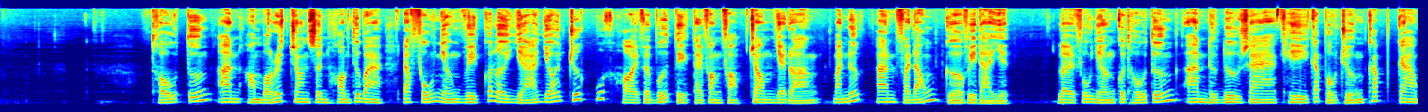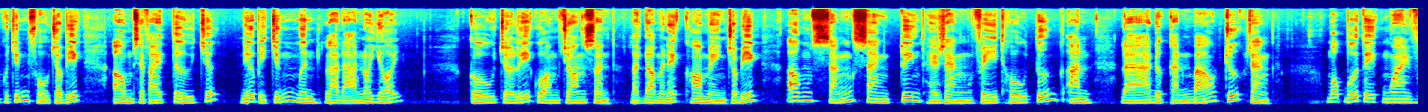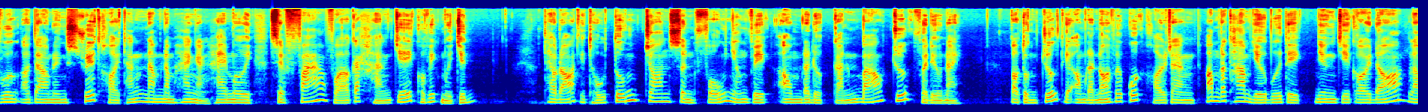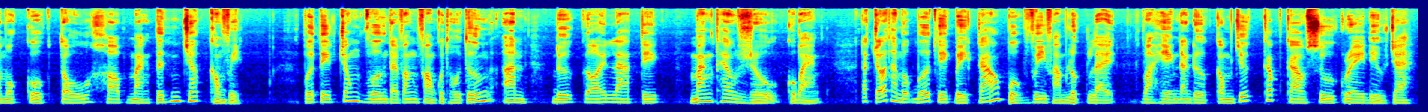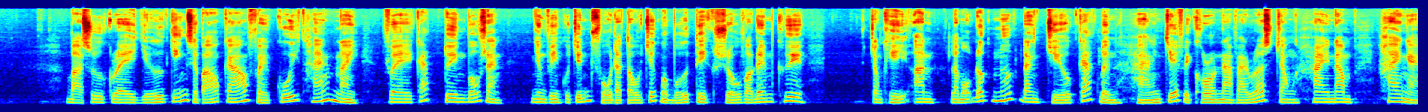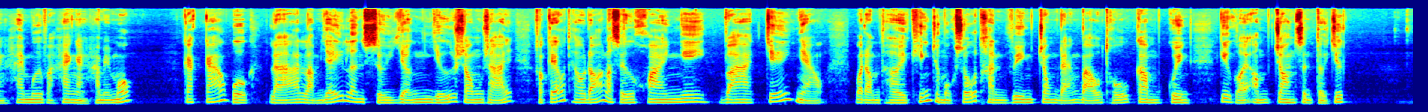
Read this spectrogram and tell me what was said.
Thủ tướng Anh ông Boris Johnson hôm thứ Ba đã phủ nhận việc có lời giả dối trước Quốc hội về bữa tiệc tại văn phòng trong giai đoạn mà nước Anh phải đóng cửa vì đại dịch. Lời phủ nhận của Thủ tướng Anh được đưa ra khi các bộ trưởng cấp cao của chính phủ cho biết ông sẽ phải từ chức nếu bị chứng minh là đã nói dối. Cựu trợ lý của ông Johnson là Dominic Cummings cho biết ông sẵn sàng tuyên thệ rằng vị Thủ tướng Anh đã được cảnh báo trước rằng một bữa tiệc ngoài vườn ở Downing Street hồi tháng 5 năm 2020 sẽ phá vỡ các hạn chế COVID-19. Theo đó, thì Thủ tướng Johnson phủ nhận việc ông đã được cảnh báo trước về điều này. Vào tuần trước thì ông đã nói với Quốc hội rằng ông đã tham dự bữa tiệc nhưng chỉ coi đó là một cuộc tụ họp mang tính chất công việc. Bữa tiệc trong vườn tại văn phòng của Thủ tướng Anh được gọi là tiệc mang theo rượu của bạn đã trở thành một bữa tiệc bị cáo buộc vi phạm luật lệ và hiện đang được công chức cấp cao Sue Gray điều tra. Bà Sucre dự kiến sẽ báo cáo về cuối tháng này về các tuyên bố rằng nhân viên của chính phủ đã tổ chức một bữa tiệc rượu vào đêm khuya, trong khi Anh là một đất nước đang chịu các lệnh hạn chế về coronavirus trong hai năm 2020 và 2021. Các cáo buộc đã làm dấy lên sự giận dữ rộng rãi và kéo theo đó là sự hoài nghi và chế nhạo và đồng thời khiến cho một số thành viên trong đảng bảo thủ cầm quyền kêu gọi ông Johnson từ chức.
